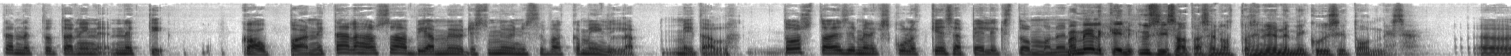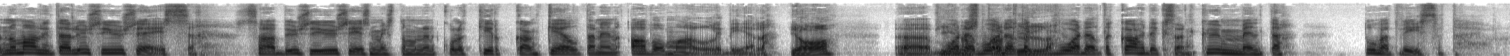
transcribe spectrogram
tänne tota niin, nettikauppaan, niin täällähän on Saabia myynnissä, myynnissä vaikka millä mitalla. Tosta esimerkiksi kuule kesäpeliksi tommonen, Mä melkein 900 sen ottaisin enemmän kuin 9 tonnisen. No mä olin täällä 99 Saab 99 esimerkiksi tommonen kuule kirkkaan keltainen avomalli vielä. Joo. Ö, vuode- Kiinnostaa vuodelta, kyllä. vuodelta 80, 1500 euroa.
